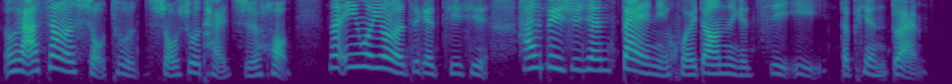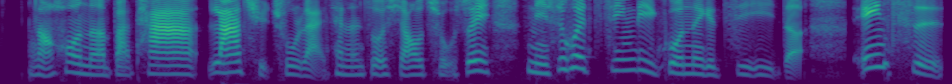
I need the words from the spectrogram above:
OK，他上了手术手术台之后，那因为用了这个机器，他是必须先带你回到那个记忆的片段，然后呢，把它拉取出来才能做消除。所以你是会经历过那个记忆的。因此，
